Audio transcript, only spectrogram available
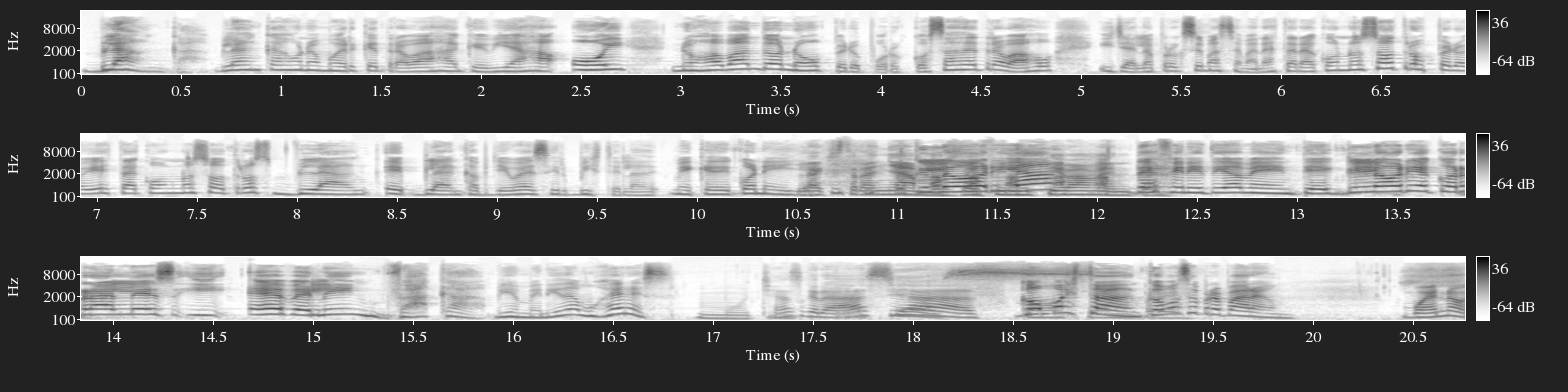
Blanca. Blanca es una mujer que trabaja, que viaja. Hoy nos abandonó, pero por cosas de trabajo, y ya la próxima semana estará con nosotros, pero hoy está con nosotros Blanca. Eh, Blanca, lleva a decir, viste, me quedé con ella. La extrañamos, Gloria, definitivamente. Definitivamente. Gloria Corrales y Evelyn Vaca. Bienvenida, mujeres. Muchas gracias. ¿Cómo están? ¿Cómo se preparan? Bueno,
